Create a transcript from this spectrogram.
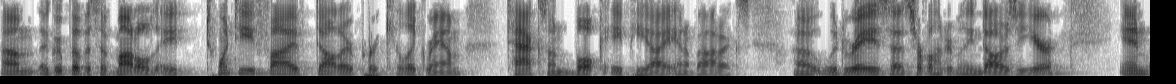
um, a group of us have modeled a $25 per kilogram tax on bulk API antibiotics uh, would raise uh, several hundred million dollars a year. And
